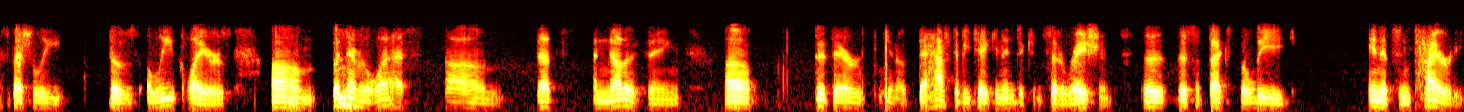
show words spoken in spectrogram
especially those elite players. Um, but Mhm. nevertheless, um, that's another thing uh, that they're, you know, that has to be taken into consideration. There- This affects the league in its entirety,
